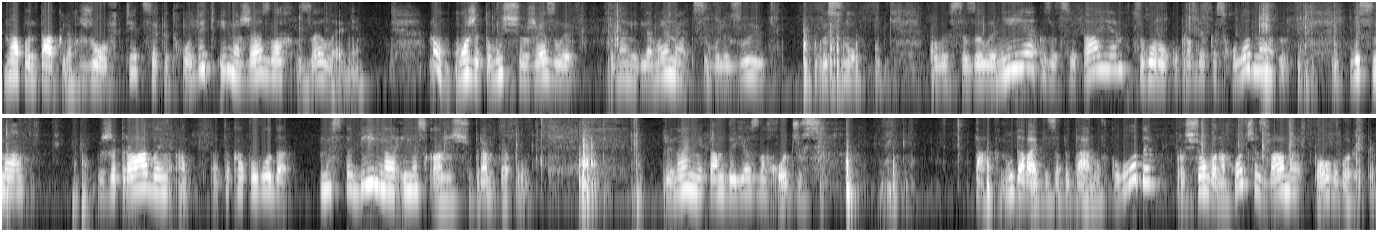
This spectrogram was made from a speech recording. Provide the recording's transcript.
На пентаклях жовті, це підходить, і на жезлах зелені. Ну, може, тому що жезли, принаймні для мене, символізують весну. Коли все зеленіє, зацвітає. Цього року, правда, якась холодна весна, вже травень, а, така погода нестабільна і не скажеш, що прям тепло. Принаймні там, де я знаходжусь. Так, ну давайте запитаємо в колоди, про що вона хоче з вами поговорити.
